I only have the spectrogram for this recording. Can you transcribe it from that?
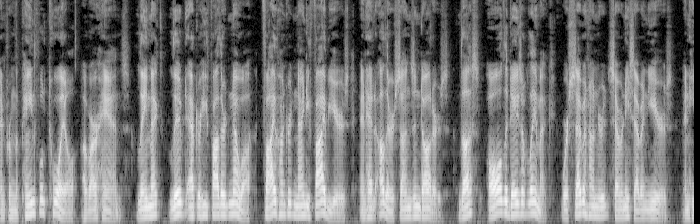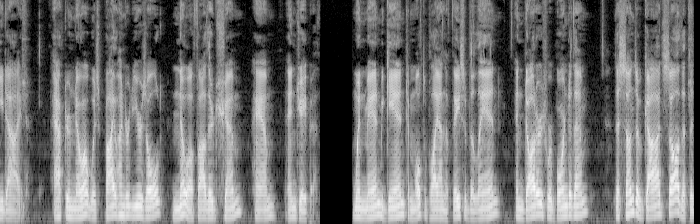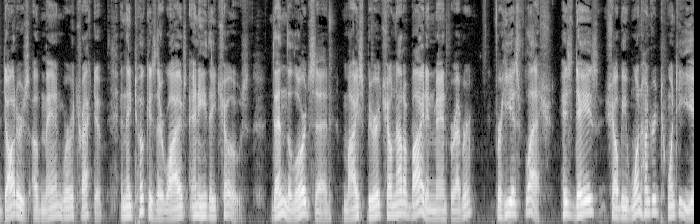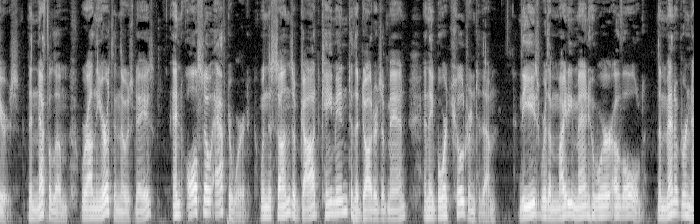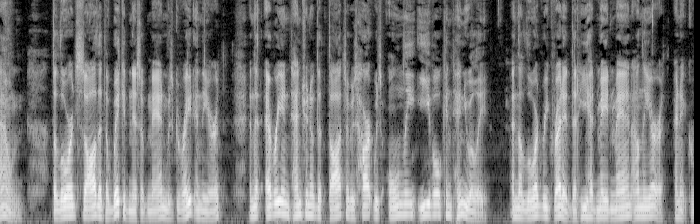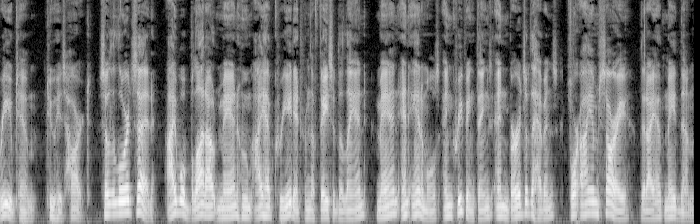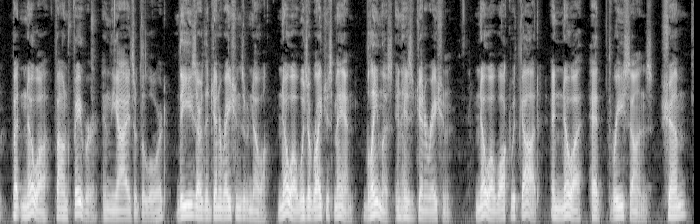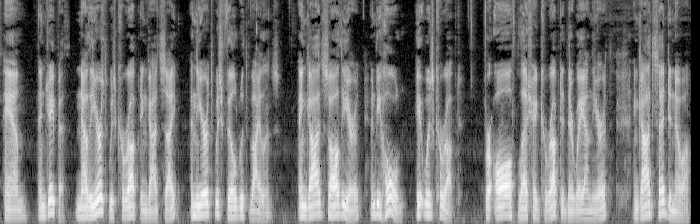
and from the painful toil of our hands. Lamech lived after he fathered Noah 595 years, and had other sons and daughters. Thus all the days of Lamech were 777 years, and he died. After Noah was 500 years old, Noah fathered Shem, Ham, and Japheth. When man began to multiply on the face of the land, and daughters were born to them, the sons of God saw that the daughters of man were attractive, and they took as their wives any they chose. Then the Lord said, My spirit shall not abide in man forever, for he is flesh. His days shall be one hundred twenty years. The Nephilim were on the earth in those days, and also afterward when the sons of God came in to the daughters of man, and they bore children to them. These were the mighty men who were of old, the men of renown. The Lord saw that the wickedness of man was great in the earth, and that every intention of the thoughts of his heart was only evil continually. And the Lord regretted that he had made man on the earth, and it grieved him to his heart. So the Lord said, I will blot out man whom I have created from the face of the land, man and animals, and creeping things, and birds of the heavens, for I am sorry that I have made them. But Noah found favor in the eyes of the Lord. These are the generations of Noah. Noah was a righteous man, blameless in his generation. Noah walked with God, and Noah had three sons, Shem, Ham, and Japheth. Now the earth was corrupt in God's sight and the earth was filled with violence. And God saw the earth, and behold, it was corrupt, for all flesh had corrupted their way on the earth. And God said to Noah,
